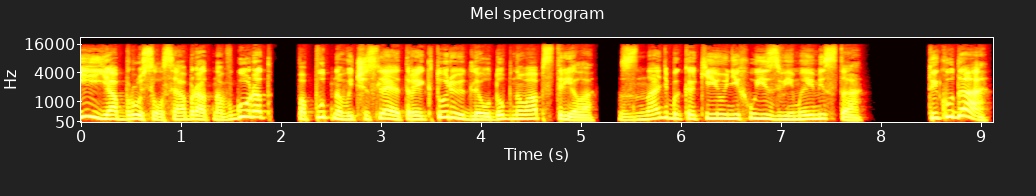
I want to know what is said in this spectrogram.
и я бросился обратно в город, попутно вычисляя траекторию для удобного обстрела. Знать бы, какие у них уязвимые места. «Ты куда?»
